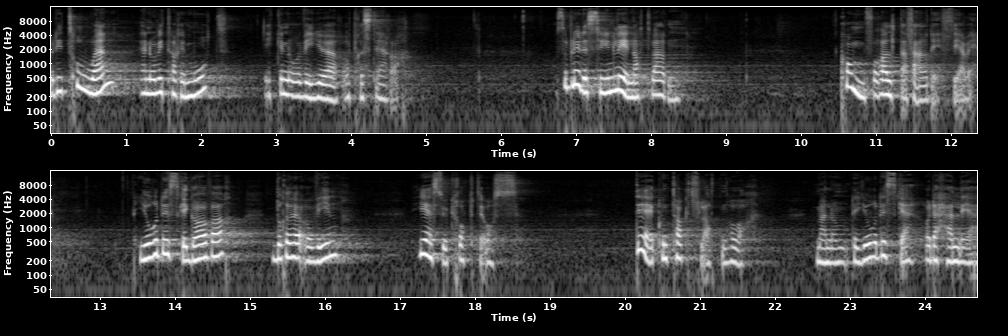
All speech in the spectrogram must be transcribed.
Fordi troen er noe vi tar imot, ikke noe vi gjør og presterer. Og Så blir det synlig i nattverden Kom, for alt er ferdig, sier vi. Jordiske gaver, brød og vin. Jesu kropp til oss. Det er kontaktflaten vår mellom det jordiske og det hellige.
